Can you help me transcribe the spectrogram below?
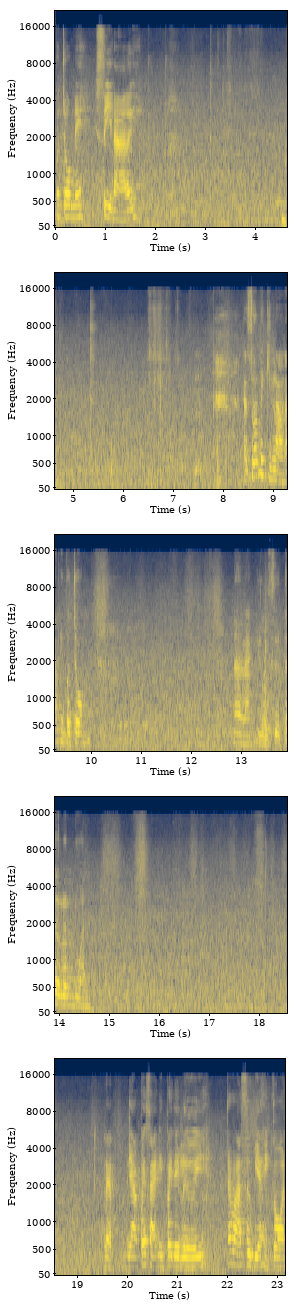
มาจมเลยสี่หนาเลยแต่ส่วนไปกินเหล่าน้ำหนึ่งประจม น่ารักอยู่ซื้อเตอร์ล้วนๆแบบอยากไปสายหนีไปได้เลย แต่ว่าซื้อเบียร์ให้ก่อน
